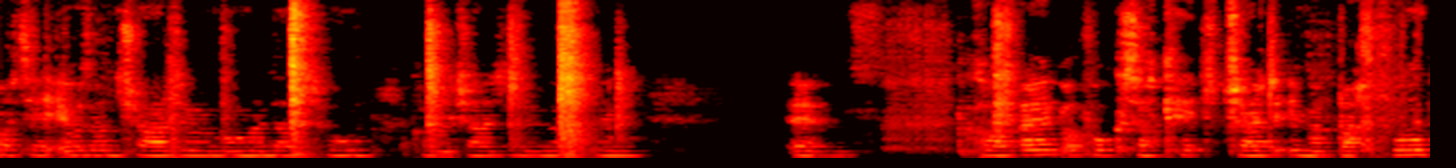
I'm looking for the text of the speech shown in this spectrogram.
Got it. It was on charge in mum and dad's room. Got my charger in that thing. Um, because I ain't got a plug socket to charge it in my bathroom,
